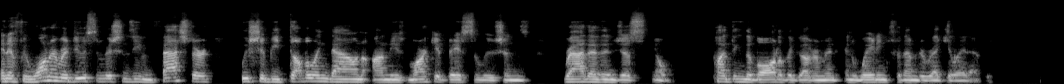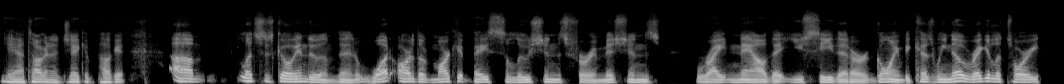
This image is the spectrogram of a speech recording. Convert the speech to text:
And if we want to reduce emissions even faster, we should be doubling down on these market-based solutions rather than just, you know, punting the ball to the government and waiting for them to regulate everything. Yeah, talking to Jacob Puckett. Um, let's just go into them then. What are the market-based solutions for emissions right now that you see that are going? Because we know regulatory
